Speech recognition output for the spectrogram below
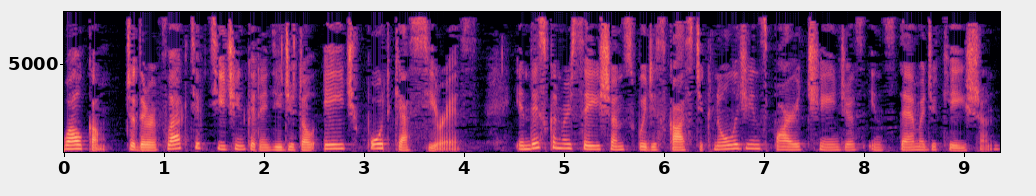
Welcome to the Reflective Teaching in a Digital Age podcast series. In these conversations, we discuss technology-inspired changes in STEM education.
